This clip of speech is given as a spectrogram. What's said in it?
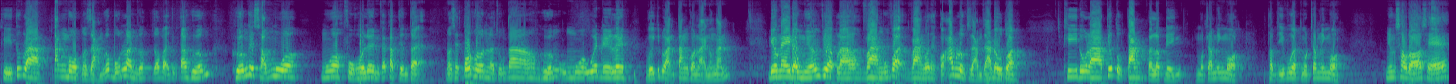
thì tức là tăng một mà giảm gấp 4 lần cơ. Do vậy chúng ta hướng hướng cái sóng mua mua phục hồi lên các cặp tiền tệ. Nó sẽ tốt hơn là chúng ta hướng mua USD lên với cái đoạn tăng còn lại nó ngắn. Điều này đồng nghĩa với việc là vàng cũng vậy. Vàng có thể có áp lực giảm giá đầu tuần khi đô la tiếp tục tăng và lập đỉnh 101 thậm chí vượt 101 nhưng sau đó sẽ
